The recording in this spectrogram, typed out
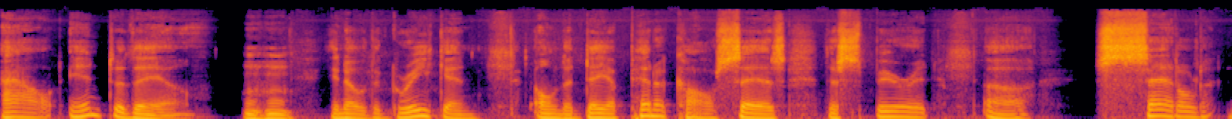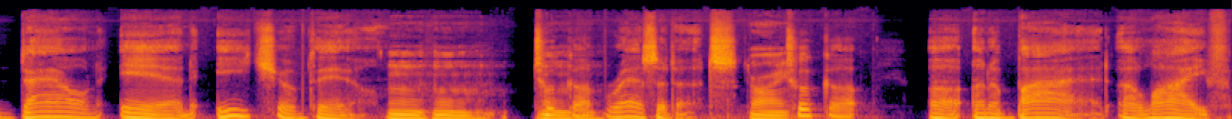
out into them. hmm You know, the Greek and on the day of Pentecost says the Spirit uh, settled down in each of them, hmm took up residence, Right. took up uh, an abide, a life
